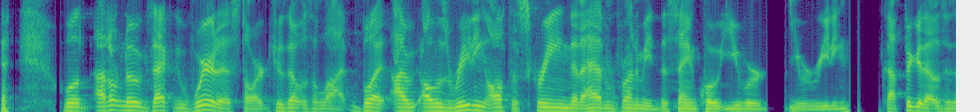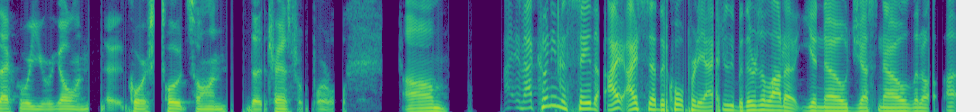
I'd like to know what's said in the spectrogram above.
well, I don't know exactly where to start because that was a lot. But I, I was reading off the screen that I have in front of me the same quote you were you were reading. I figured that was exactly where you were going. Of course, quotes on the transfer portal. Um, and I couldn't even say that. I, I said the quote pretty accurately, but there's a lot of you know, just know, little uh,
